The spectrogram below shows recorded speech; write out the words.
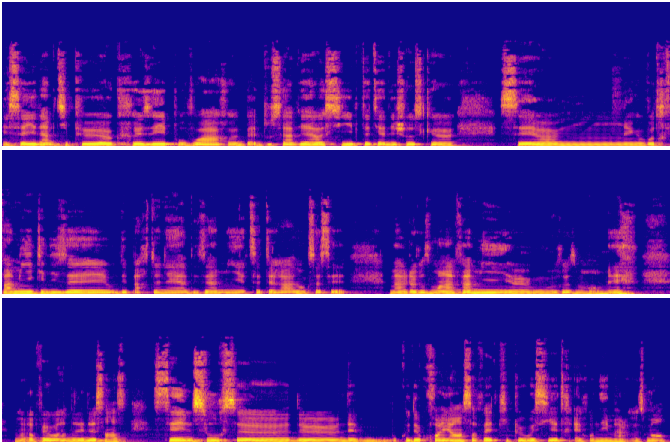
Essayez d'un petit peu creuser pour voir bah, d'où ça vient aussi. Peut-être il y a des choses que c'est euh, votre famille qui disait, ou des partenaires, des amis, etc. Donc ça, c'est malheureusement la famille, euh, ou heureusement, mais on peut voir dans les deux sens. C'est une source euh, de, beaucoup de croyances, en fait, qui peuvent aussi être erronées, malheureusement,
